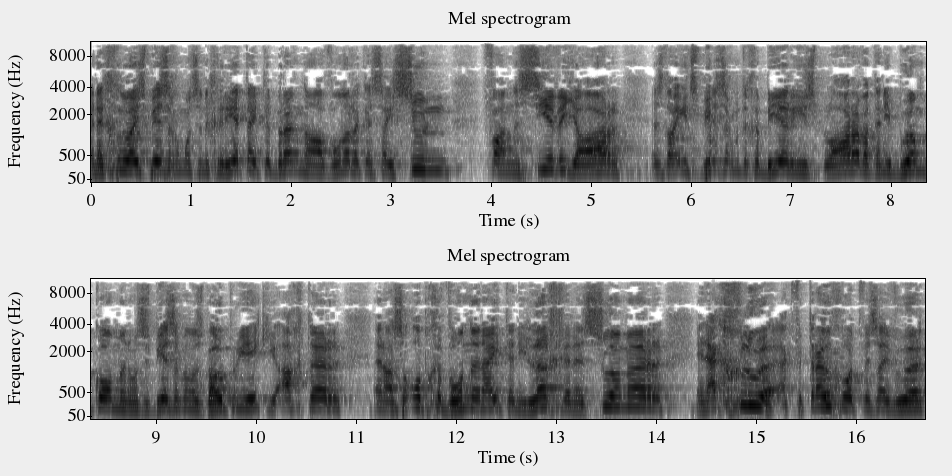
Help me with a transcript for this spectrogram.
en ek glo hy's besig om ons in gereedheid te bring na 'n wonderlike seisoen van 7 jaar is daar iets besig om te gebeur. Hier's blare wat in die boom kom en ons is besig met ons bouprojek hier agter en daar's 'n opgewondenheid in die lug en 'n somer en ek glo, ek vertrou God vir sy woord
